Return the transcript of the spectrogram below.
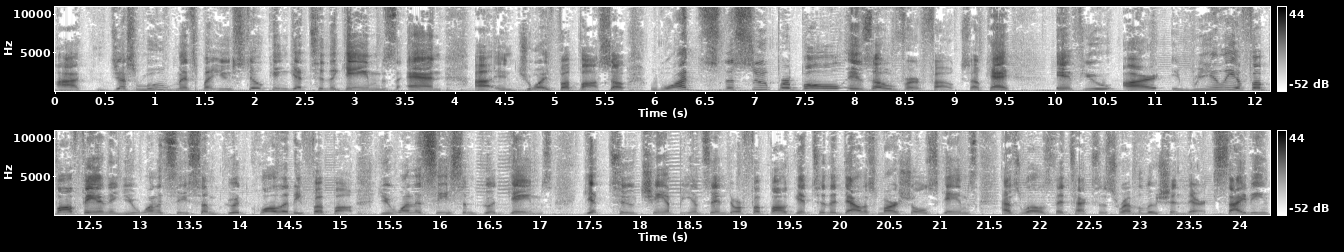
uh, just movements, but you still can get to the games and uh, enjoy football. So once the Super Bowl is over, folks, okay, if you are really a football fan and you want to see some good quality football, you want to see some good games, get to Champions Indoor Football, get to the Dallas Marshals games as well as the Texas Revolution. They're exciting,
